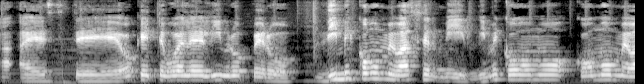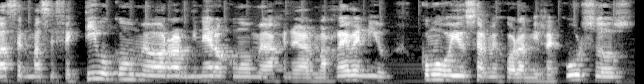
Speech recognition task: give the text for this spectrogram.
a, este, ok, te voy a leer el libro, pero dime cómo me va a servir, dime cómo, cómo me va a ser más efectivo, cómo me va a ahorrar dinero, cómo me va a generar más revenue cómo voy a usar mejor a mis recursos.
